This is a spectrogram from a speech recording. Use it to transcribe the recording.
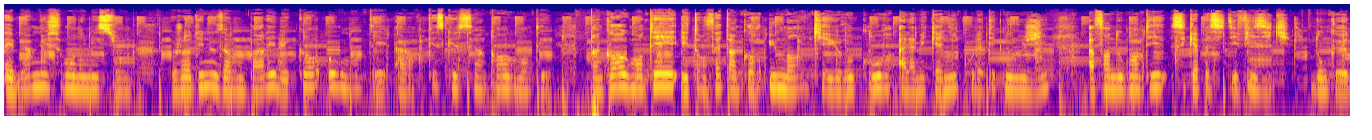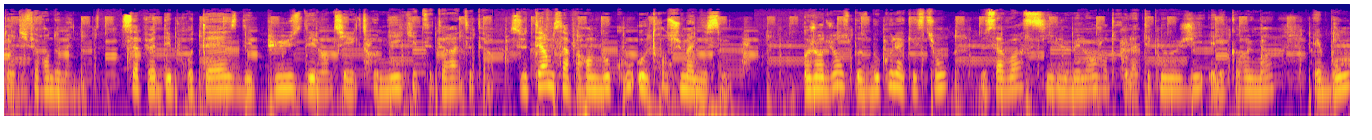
et bienvenue sur mon émission. Aujourd'hui nous allons parler des corps augmentés. Alors qu'est-ce que c'est un corps augmenté? Un corps augmenté est en fait un corps humain qui a eu recours à la mécanique ou la technologie afin d'augmenter ses capacités physiques, donc euh, dans différents domaines. Ça peut être des prothèses, des puces, des lentilles électroniques, etc. etc. Ce terme s'apparente beaucoup au transhumanisme. Aujourd'hui, on se pose beaucoup la question de savoir si le mélange entre la technologie et les corps humains est bon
